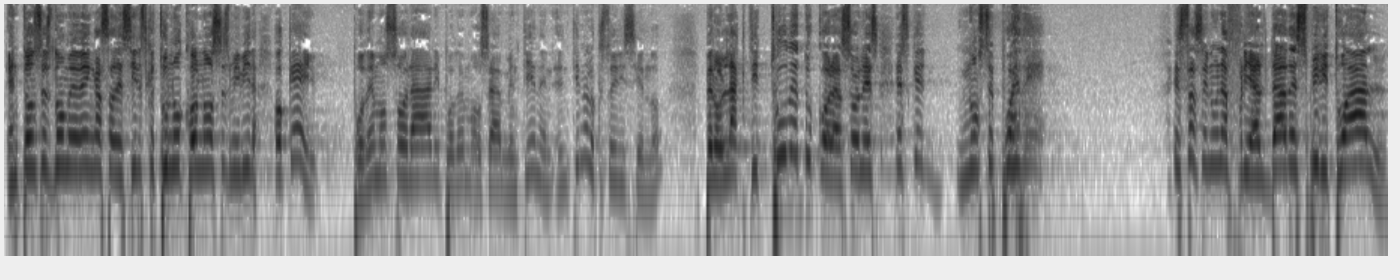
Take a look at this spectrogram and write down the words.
Entonces no me vengas a decir es que tú no conoces mi vida. Ok, podemos orar y podemos, o sea, ¿me entienden? ¿Entienden lo que estoy diciendo? Pero la actitud de tu corazón es, es que no se puede. Estás en una frialdad espiritual.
